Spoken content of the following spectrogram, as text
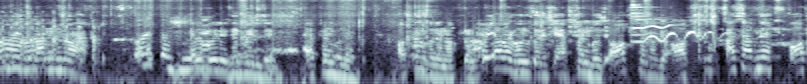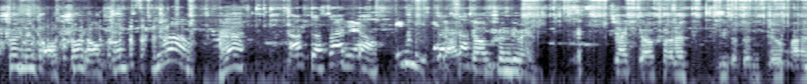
আপনি তো জানেন না। তো তাহলে বলে দেন বলে দেন। অপশন বলেন অপশন বলেন অপশন আমি আবার ভুল করেছি অপশন বলছি অপশন হবে অপশন আচ্ছা আপনি অপশন দিন তো অপশন অপশন হ্যাঁ? চারটা। চারটে অপশন দিবেন। চারটে অপশন দিতে তো দিতেও পারেন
